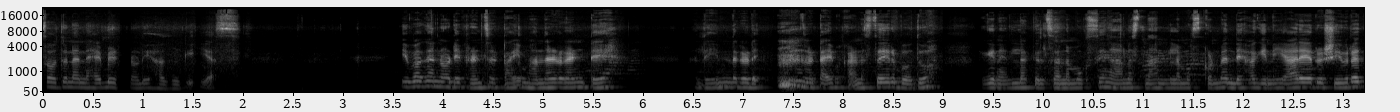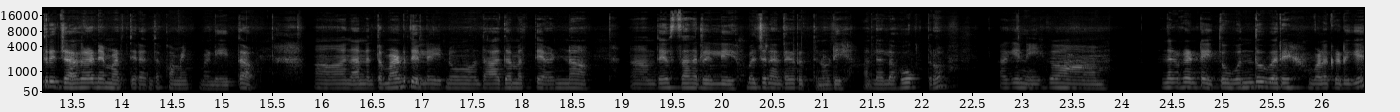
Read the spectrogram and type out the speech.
ಸೊ ಅದು ನನ್ನ ಹ್ಯಾಬಿಟ್ ನೋಡಿ. ಹಾಗಾಗಿ ಎಸ್ ಇವಾಗ ನೋಡಿ ಫ್ರೆಂಡ್ಸ್ ಟೈಮ್ ಹನ್ನೆರಡು ಗಂಟೆ. ಅಲ್ಲಿ ಹಿಂದ್ಗಡೆ ಟೈಮ್ ಕಾಣಿಸ್ತಾ ಇರ್ಬೋದು. ಹಾಗೇನೆ ಎಲ್ಲ ಕೆಲಸನ ಮುಗಿಸಿ ನಾನು ಸ್ನಾನ ಎಲ್ಲ ಮುಗಿಸ್ಕೊಂಡು ಬಂದೆ. ಹಾಗೆಯೇ ಯಾರ್ಯಾರು ಶಿವರಾತ್ರಿ ಜಾಗರಣೆ ಮಾಡ್ತೀರಾ ಅಂತ ಕಾಮೆಂಟ್ ಮಾಡಿ ಆಯಿತಾ? ನಾನಂತ ಮಾಡೋದಿಲ್ಲ. ಇನ್ನು ದಾದ ಮತ್ತು ಅಣ್ಣ ದೇವಸ್ಥಾನದಲ್ಲಿ ಭಜನೆ ಎಲ್ಲ ಇರುತ್ತೆ ನೋಡಿ, ಅಲ್ಲೆಲ್ಲ ಹೋಗ್ತರು. ಹಾಗೆಯೇ ಈಗ ಹನ್ನೆರಡು ಗಂಟೆ ಆಯಿತು. ಒಂದೂವರೆ ಒಳಗಡೆಗೆ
